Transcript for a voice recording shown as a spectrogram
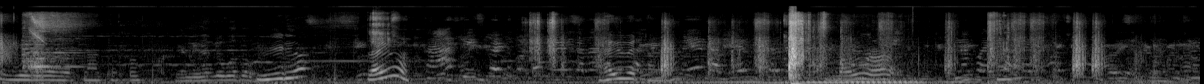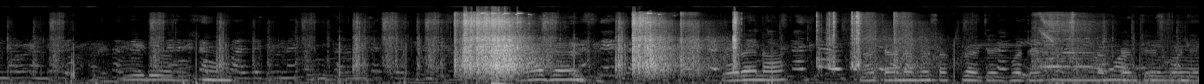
అన్నీ తీసుకొచ్చి వీడియో వాళ్ళ దగ్గర ఉన్నాయి తర్వాత ఫ్రెండ్స్ ఎవరైనా నా ఛానల్ని సబ్స్క్రైబ్ చేయకపోతే సబ్స్క్రైబ్ చేసుకోండి.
